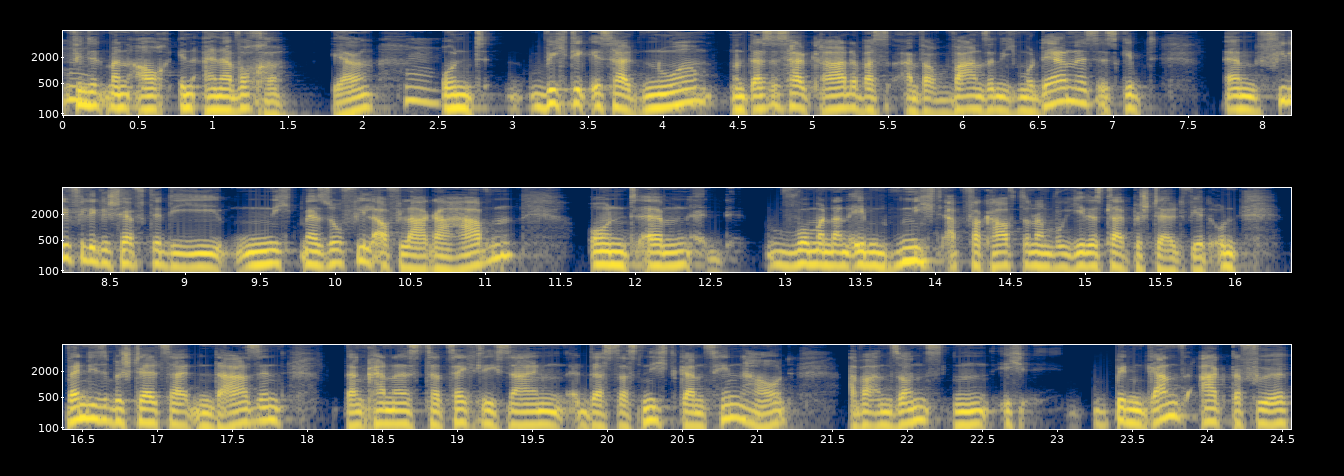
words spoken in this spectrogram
mhm. findet man auch in einer Woche. Ja, mhm. und wichtig ist halt nur, und das ist halt gerade, was einfach wahnsinnig modern ist, es gibt ähm, viele, viele Geschäfte, die nicht mehr so viel auf Lager haben und ähm, wo man dann eben nicht abverkauft, sondern wo jedes Kleid bestellt wird. Und wenn diese Bestellzeiten da sind, dann kann es tatsächlich sein, dass das nicht ganz hinhaut. Aber ansonsten, ich bin ganz arg dafür,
